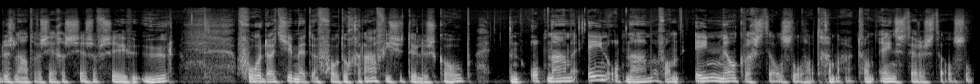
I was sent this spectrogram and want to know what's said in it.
Dus laten we zeggen zes of zeven uur. Voordat je met een fotografische telescoop een opname, één opname van één melkwegstelsel had gemaakt. Van één sterrenstelsel.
